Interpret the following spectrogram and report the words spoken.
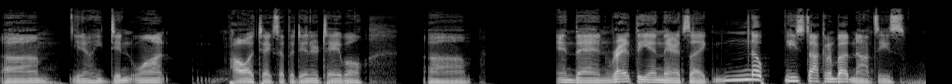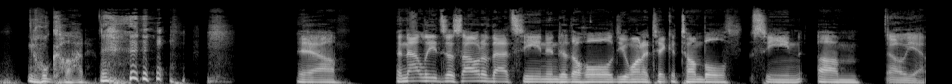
Um, you know, he didn't want politics at the dinner table. Um, and then right at the end there, it's like, nope, he's talking about Nazis. oh god, Yeah. And that leads us out of that scene into the whole do you want to take a tumble scene. Um Oh yeah.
